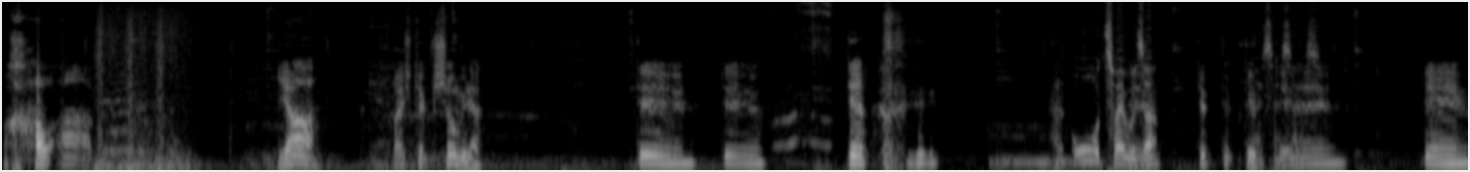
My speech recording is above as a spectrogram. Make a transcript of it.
Och, hau ab. Ja! Zwei Stück schon wieder. Dö, dö. Derb. Oh, zwei Wizard. Nice, nice, nice.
